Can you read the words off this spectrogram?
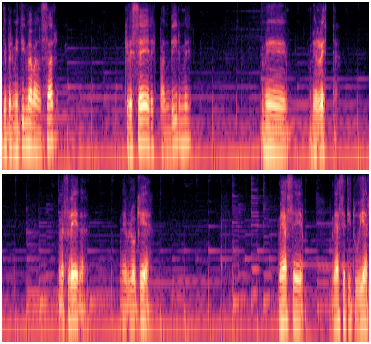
de permitirme avanzar, crecer, expandirme, me, me resta, me frena, me bloquea me hace, me hace titubear.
